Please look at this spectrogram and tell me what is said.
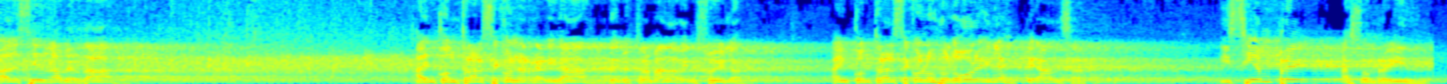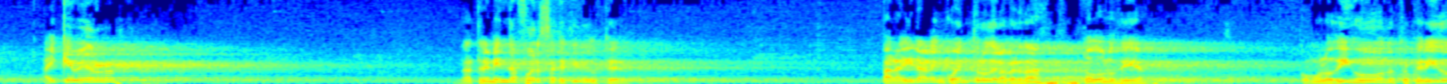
a decir la verdad, a encontrarse con la realidad de nuestra amada Venezuela, a encontrarse con los dolores y la esperanza, y siempre a sonreír. Hay que ver la tremenda fuerza que tienen ustedes para ir al encuentro de la verdad todos los días. Como lo dijo nuestro querido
